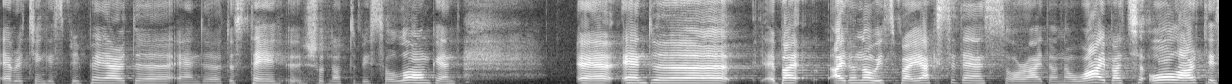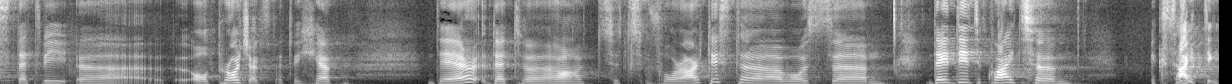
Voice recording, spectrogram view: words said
everything is prepared uh, and uh, the stay uh, should not be so long and and by I don't know it's by accidents or I don't know why but all artists that we all projects that we have there that uh, for artists uh, was um, they did quite um, exciting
